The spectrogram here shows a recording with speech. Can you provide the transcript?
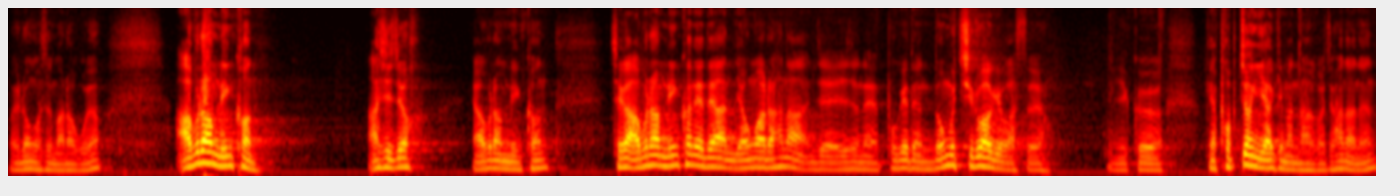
뭐 이런 것을 말하고요. 아브라함 링컨 아시죠? 아브라함 링컨. 제가 아브라함 링컨에 대한 영화를 하나 이제 예전에 보게 된 너무 지루하게 봤어요. 그 그냥 법정 이야기만 나와가지고 하나는.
